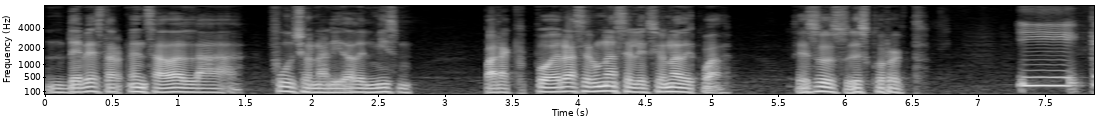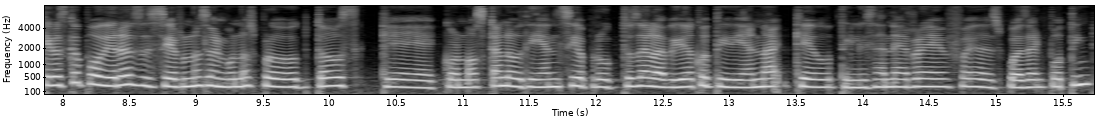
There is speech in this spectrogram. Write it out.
debe estar pensada la funcionalidad del mismo para poder hacer una selección adecuada. Eso es, es correcto. ¿Y crees que pudieras decirnos algunos productos que conozcan la audiencia, productos de la vida cotidiana que utilizan RF después del potting?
